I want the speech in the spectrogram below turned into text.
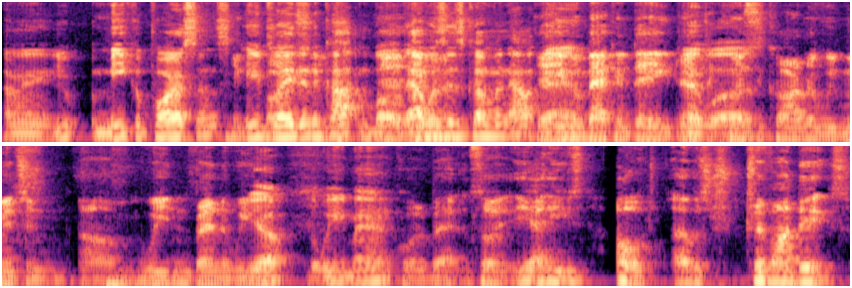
I mean, you Micah Parsons. Micah he played in the Cotton Bowl. Yeah, that was his coming out Yeah, game. even back in the day, he drafted was. Quincy Carter. We mentioned um, Weeden, Brandon Weeden, Yep, the weed man. quarterback. So yeah, he's oh, it was Trevon Diggs.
